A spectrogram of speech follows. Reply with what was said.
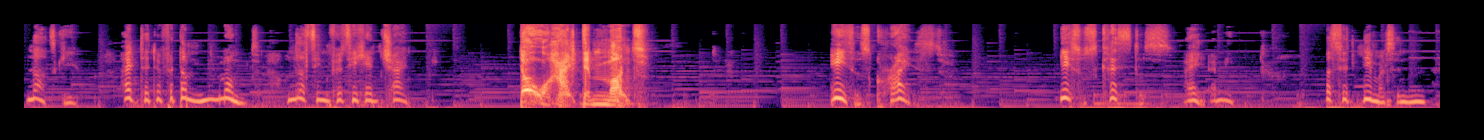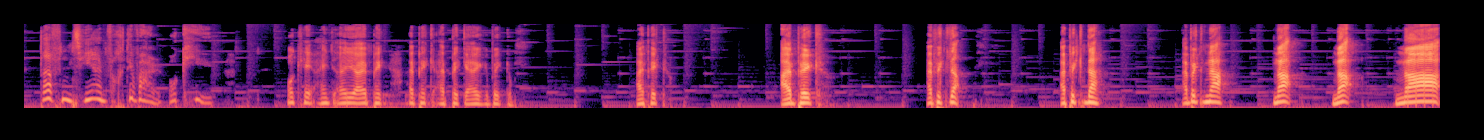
Natsuki, halt deinen verdammten Mund und lass ihn für sich entscheiden. Du halt den Mund! Jesus Christ. Jesus Christus. I, I mean, das wird niemals in. Treffen Sie einfach die Wahl, okay. Okay, I, I, I pick, I pick, I pick, I pick. I pick. I pick. I pick na. I pick na. I pick na. Na. Na. Na.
